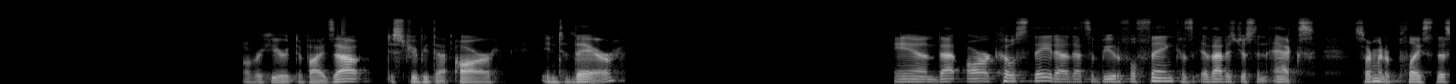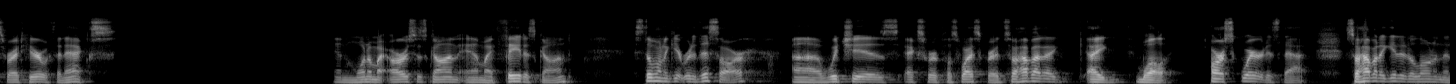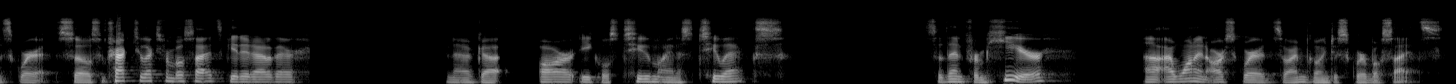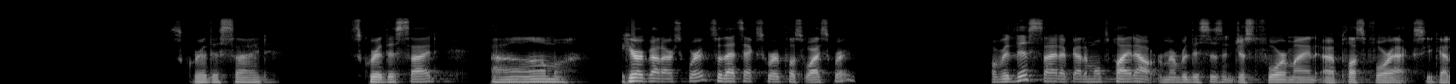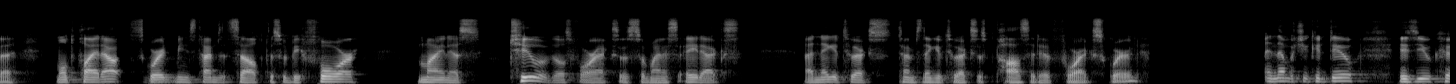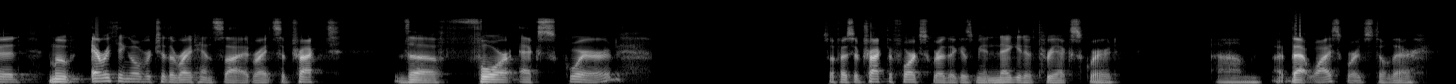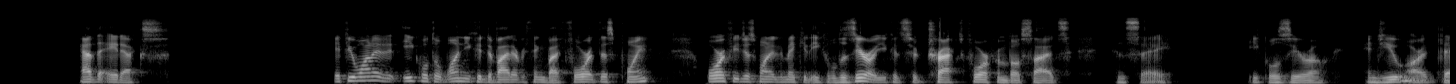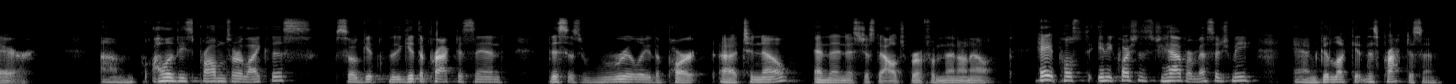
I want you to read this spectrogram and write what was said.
over here it divides out, distribute that r into there. And that r cos theta, that's a beautiful thing because that is just an x. So I'm going to place this right here with an x. And one of my r's is gone and my theta is gone. Still want to get rid of this r, uh, which is x squared plus y squared. So how about I, I, well, r squared is that. So how about I get it alone and then square it? So subtract 2x from both sides, get it out of there. And now I've got r equals 2 minus 2x. So then from here, uh, I want an r squared, so I'm going to square both sides. Square this side, square this side. Um, here I've got r squared, so that's x squared plus y squared. Over this side, I've got to multiply it out. Remember, this isn't just 4 minus, uh, plus 4x. you got to multiply it out. Squared means times itself. This would be 4 minus 2 of those 4x's, so minus 8x. Uh, negative 2x times negative 2x is positive 4x squared. And then what you could do is you could move everything over to the right-hand side, right? Subtract the 4x squared. So if I subtract the 4x squared, that gives me a negative 3x squared. Um, uh, that y squared is still there. Add the 8x. If you wanted it equal to 1, you could divide everything by 4 at this point. Or if you just wanted to make it equal to 0, you could subtract 4 from both sides and say equals 0. And you are there. Um, all of these problems are like this. So get the, get the practice in. This is really the part uh, to know and then it's just algebra from then on out. Hey, post any questions that you have or message me, and good luck getting this practice in.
